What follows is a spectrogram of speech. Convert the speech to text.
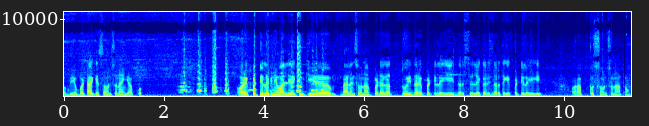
अभी ये बटा के साउंड सुनाएँगे आपको। और एक पट्टी लगने वाली है, क्योंकि बैलेंस होना पड़ेगा तो इधर एक पट्टी लगेगी, इधर से लेकर इधर तक एक पट्टी लगेगी। और आपको साउंड सुनाता हूँ।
